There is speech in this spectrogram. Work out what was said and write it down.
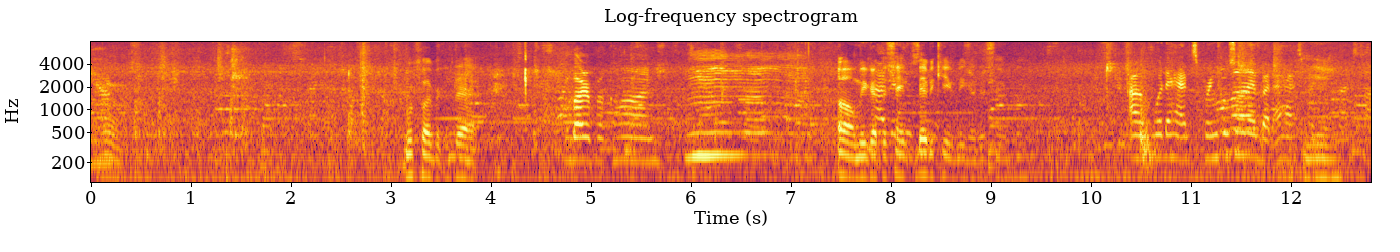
Yeah. What flavor is that? Butter pecan. Oh, we got the same. Baby cute, we got the same thing. I would have had sprinkles on it, but I had sprinkles Yeah.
